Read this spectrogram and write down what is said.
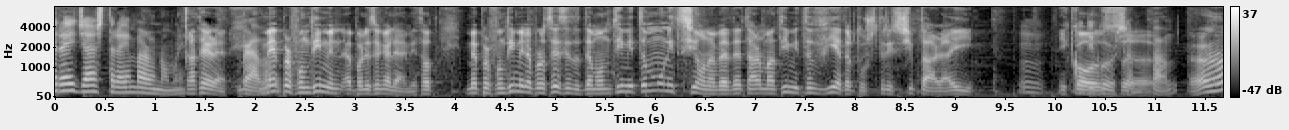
363 mbaron numrin. Atëherë. Me përfundimin e policisë nga lajmi, thotë, me përfundimin e procesit të demontimit të municioneve dhe të armatimit të vjetër të ushtrisë shqiptare, ai mm. i kohës. Ëh.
